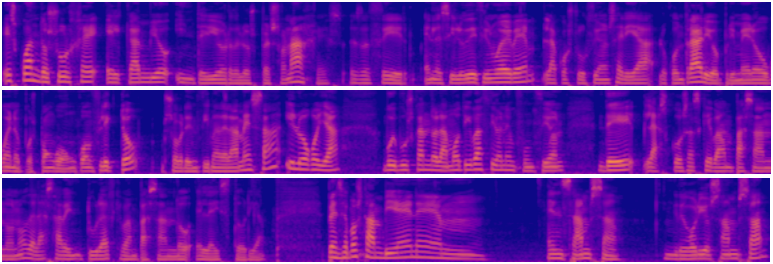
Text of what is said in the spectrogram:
es cuando surge el cambio interior de los personajes. Es decir, en el siglo XIX la construcción sería lo contrario. Primero, bueno, pues pongo un conflicto sobre encima de la mesa y luego ya voy buscando la motivación en función de las cosas que van pasando, ¿no? De las aventuras que van pasando en la historia. Pensemos también en, en Samsa, Gregorio Samsa,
